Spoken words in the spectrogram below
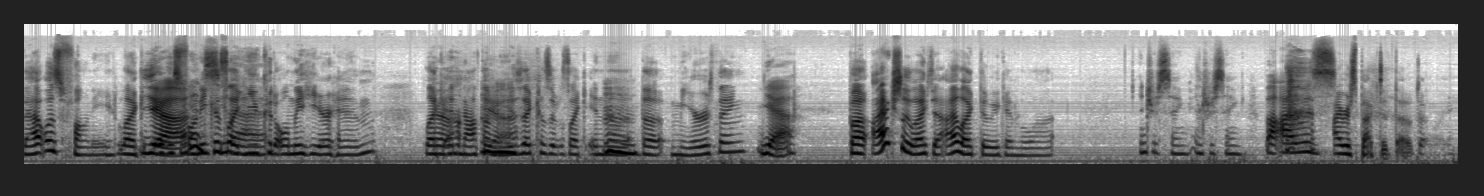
that was funny. Like it was funny because like you could only hear him, like Yeah. and not the Mhm. music because it was like in Mhm. the the mirror thing. Yeah. But I actually liked it. I liked the Weeknd a lot. Interesting. Interesting. But I was I respect it though. Don't worry.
